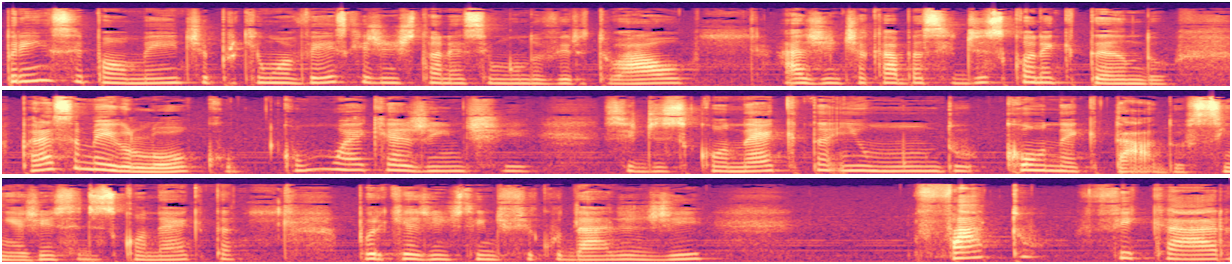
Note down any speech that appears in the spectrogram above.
principalmente porque uma vez que a gente está nesse mundo virtual, a gente acaba se desconectando. Parece meio louco. Como é que a gente se desconecta em um mundo conectado? Sim, a gente se desconecta porque a gente tem dificuldade de fato ficar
